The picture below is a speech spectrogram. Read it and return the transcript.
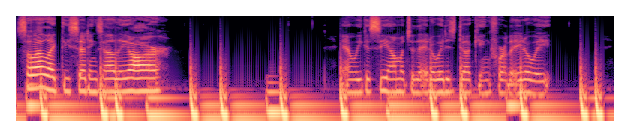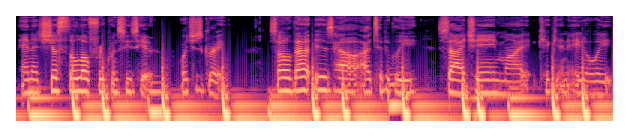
So I like these settings how they are and we can see how much of the 808 is ducking for the 808 and it's just the low frequencies here which is great so that is how I typically sidechain my kick in 808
